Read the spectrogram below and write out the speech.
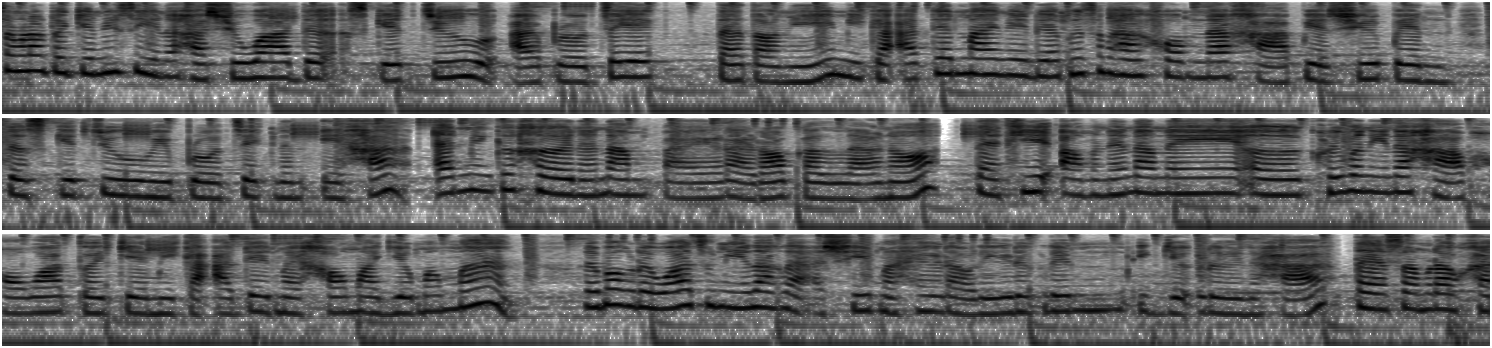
สำหรับตัวเกมที่ 4 นะคะ ชื่อว่า The Schedule I Project แต่ตอนนี้มีการอัปเดตใหม่ในเดือนพฤษภาคมนะคะ เปลี่ยนชื่อเป็น The Schedule V Project นั่นเองค่ะ แอดมินก็เคยแนะนำไปหลายรอบกันแล้วเนาะ แต่ที่เอามาแนะนำในคลิปวันนี้นะคะ เพราะว่าตัวเกมมีการอัปเดตใหม่เข้ามาเยอะมากๆ และบอกเลยว่าจะมีหลากหลายอาชีพมาให้เราได้เลือกเล่นอีกเยอะเลยนะคะ แต่สำหรับใคร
